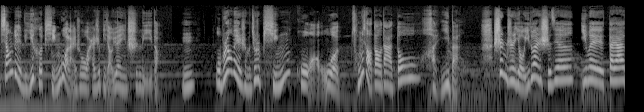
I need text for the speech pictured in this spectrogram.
相对梨和苹果来说，我还是比较愿意吃梨的。嗯，我不知道为什么，就是苹果，我从小到大都很一般，甚至有一段时间，因为大家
